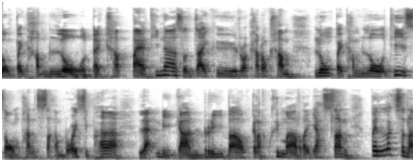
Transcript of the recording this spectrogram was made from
ลงไปทำโลนะครับแต่ที่น่าสนใจคือราคาทองคำลงไปทำโลที่ 2,315 และมีการรีบาวกลับขึ้นมาระยะสั้น เป็นลักษณะ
